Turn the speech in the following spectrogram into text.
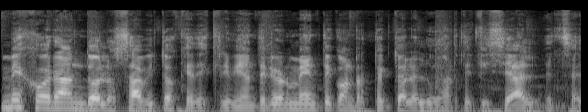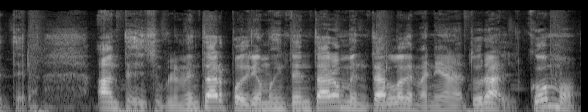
mejorando los hábitos que describí anteriormente con respecto a la luz artificial, etc. Antes de suplementar podríamos intentar aumentarla de manera natural. ¿Cómo?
